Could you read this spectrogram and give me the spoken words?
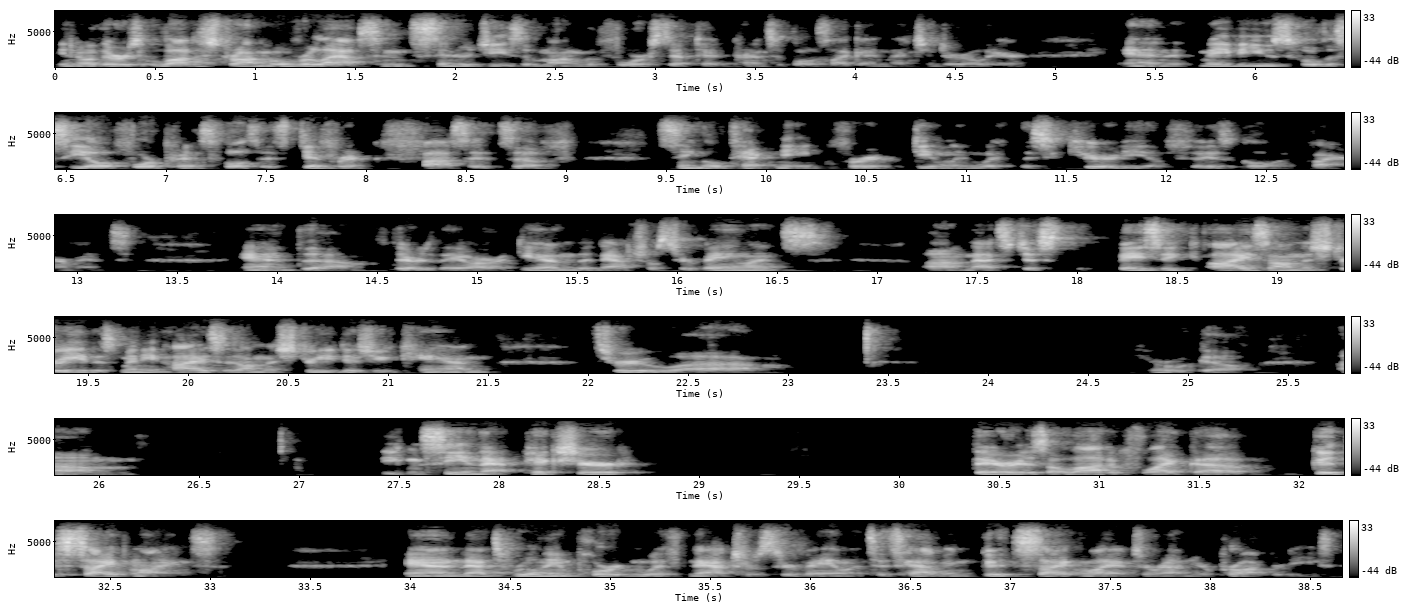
You know, there's a lot of strong overlaps and synergies among the four CPTED principles, like I mentioned earlier and it may be useful to see all four principles as different facets of single technique for dealing with the security of physical environment. And um, there they are again, the natural surveillance. Um, that's just basic eyes on the street, as many eyes on the street as you can through, um, here we go. Um, you can see in that picture, there is a lot of like uh, good sight lines and that's really important with natural surveillance is having good sight lines around your properties.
